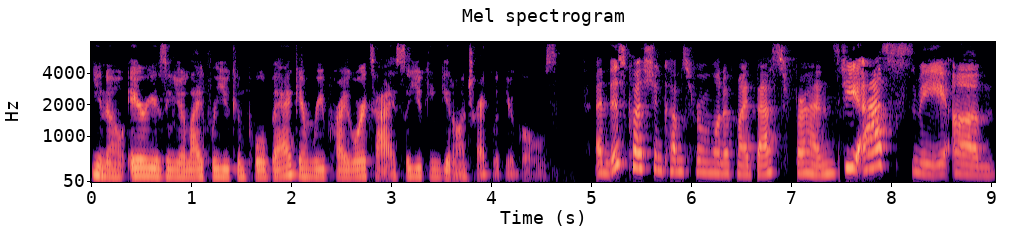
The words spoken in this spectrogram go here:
you know, areas in your life where you can pull back and reprioritize so you can get on track with your goals. And this question comes from one of my best friends. She asks me, um,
